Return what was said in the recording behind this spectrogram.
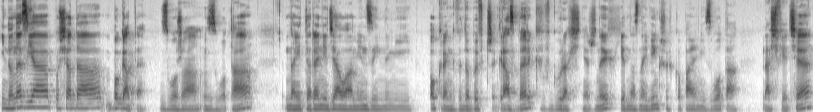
Indonezja posiada bogate złoża złota. Na jej terenie działa m.in. okręg wydobywczy Grasberg w Górach Śnieżnych, jedna z największych kopalni złota na świecie.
